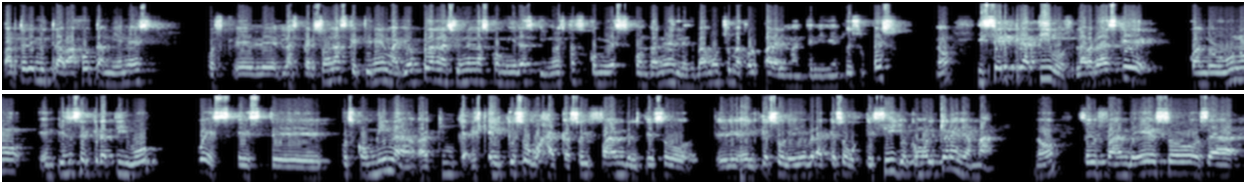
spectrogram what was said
parte de mi trabajo también es pues las personas que tienen mayor planación en las comidas y no estas comidas espontáneas les va mucho mejor para el mantenimiento de su peso, ¿no? Y ser creativos. La verdad es que cuando uno empieza a ser creativo, pues, este, pues combina aquí el, queso Oaxaca. Soy fan del queso, el, queso de hebra, queso quesillo, como le quieran llamar, ¿no? Soy fan de eso, o sea,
